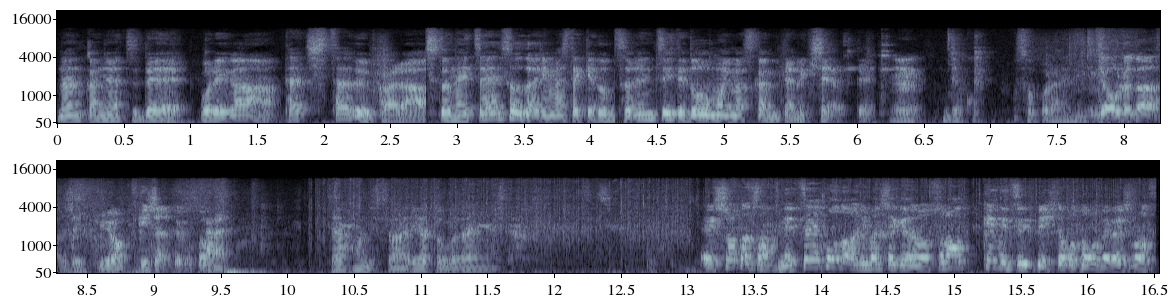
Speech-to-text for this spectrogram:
なんかのやつで、俺が立ち去るから、ちょっと熱愛騒動ありましたけど、それについてどう思いますかみたいな記者やって。うん。じゃあこ、そこら辺に。じゃあ俺がじゃあ行くよ。記者ってことはい。じゃあ本日はありがとうございました。え、翔太さん、熱愛報道ありましたけど、その件について一言お願いします。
